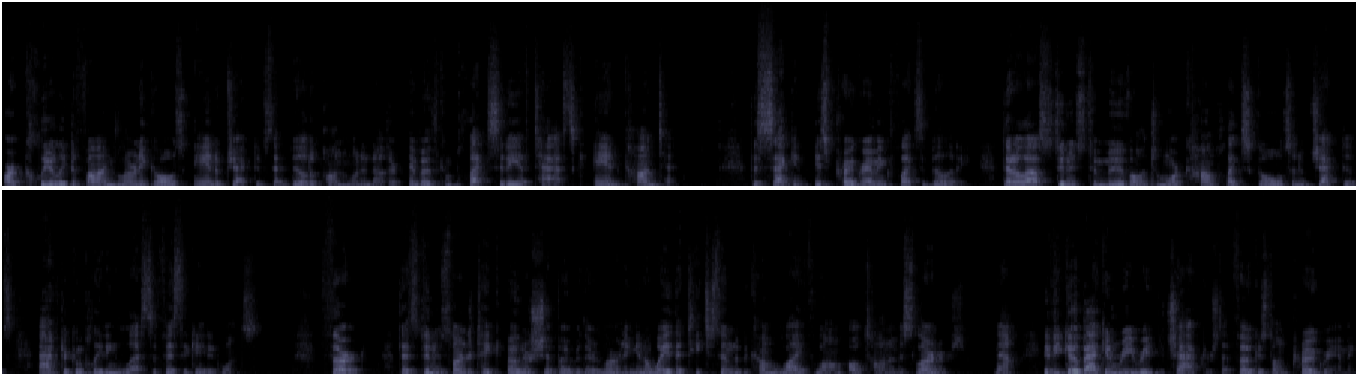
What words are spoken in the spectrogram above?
are clearly defined learning goals and objectives that build upon one another in both complexity of task and content. The second is programming flexibility that allows students to move on to more complex goals and objectives after completing less sophisticated ones. Third, that students learn to take ownership over their learning in a way that teaches them to become lifelong autonomous learners. Now, if you go back and reread the chapters that focused on programming,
